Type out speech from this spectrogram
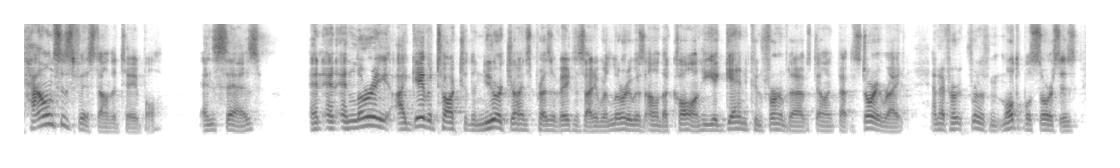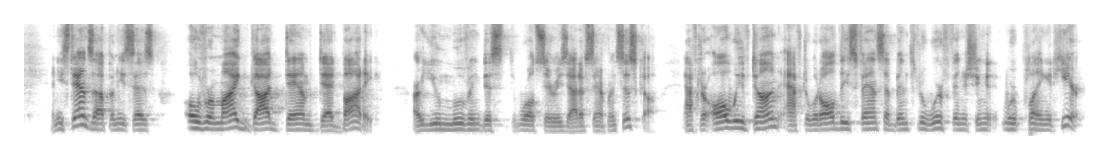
pounds his fist on the table and says, and, and, and Lurie, I gave a talk to the New York Giants Preservation Society where Lurie was on the call, and he again confirmed that I was telling that the story right. And I've heard from multiple sources. And he stands up and he says, Over my goddamn dead body, are you moving this World Series out of San Francisco? After all we've done, after what all these fans have been through, we're finishing it, we're playing it here.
